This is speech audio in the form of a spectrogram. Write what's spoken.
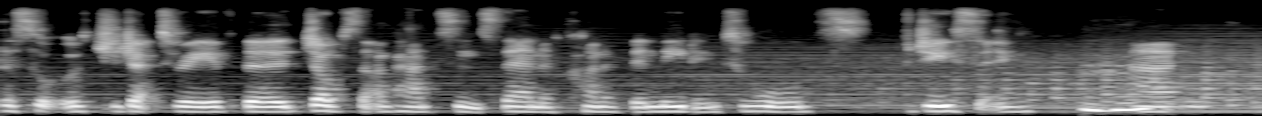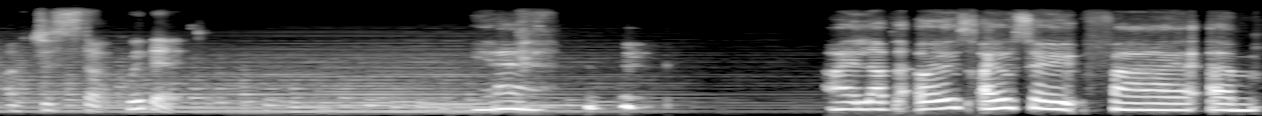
the sort of trajectory of the jobs that I've had since then have kind of been leading towards producing. Mm-hmm. And I've just stuck with it. Yeah. I love that. I also, I also, um,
